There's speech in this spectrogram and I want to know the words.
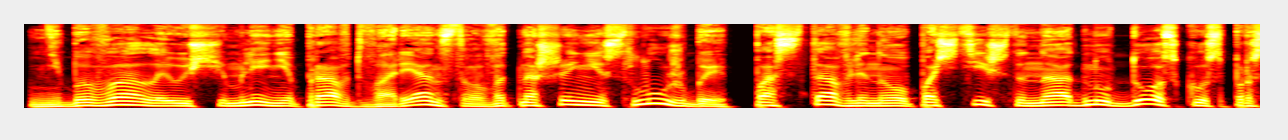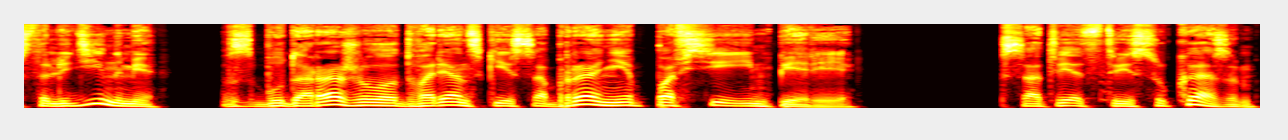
Небывалое ущемление прав дворянства в отношении службы, поставленного почти что на одну доску с простолюдинами, взбудораживало дворянские собрания по всей империи. В соответствии с указом,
